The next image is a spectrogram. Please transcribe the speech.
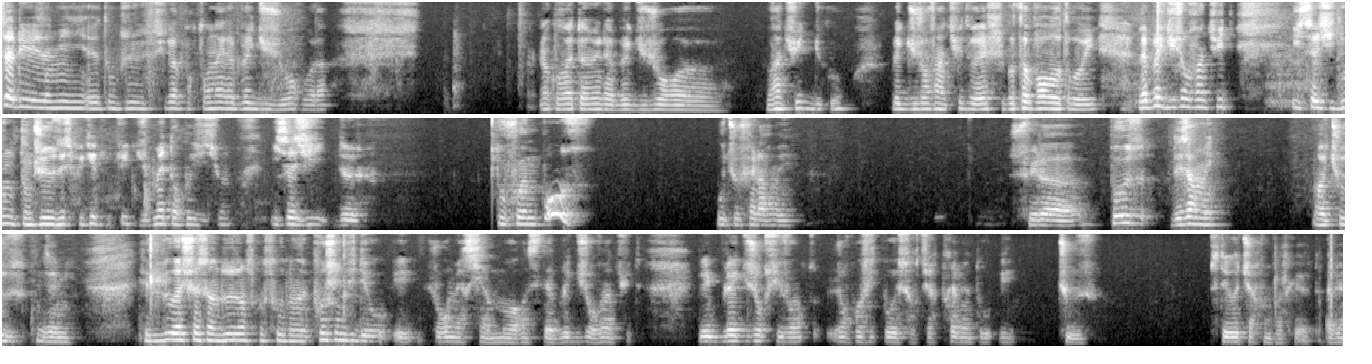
Salut les amis, euh, donc je suis là pour tourner la blague du jour, voilà. Donc on va tourner la blague du jour 28 euh, du coup. Blague du jour 28, voilà, je suis content pour vous retrouver. La blague du jour 28, il s'agit donc, donc je vais vous expliquer tout de suite, je vais me mettre en position. Il s'agit de... Tu fais une pause Ou tu fais l'armée? Je fais la pause des armées. Ouais, choose, les amis. C'est Doudou H72, on se retrouve dans une prochaine vidéo et je vous remercie à mort, c'était la blague du jour 28. Les blagues du jour suivantes, j'en profite pour les sortir très bientôt et choose. C'était votre cher compatriote, à bientôt.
